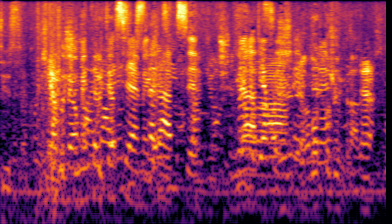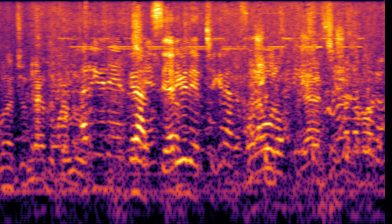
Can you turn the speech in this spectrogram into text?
Po' resisto. Dobbiamo metterci assieme, grazie. Noi dobbiamo scendere. Buona giornata. Arrivederci. Grazie, arrivederci, grazie. Buon lavoro. Buon lavoro.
